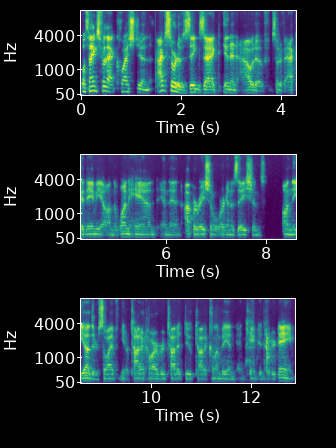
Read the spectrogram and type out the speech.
Well, thanks for that question. I've sort of zigzagged in and out of sort of academia on the one hand and then operational organizations on the other. So I've, you know, taught at Harvard, taught at Duke, taught at Columbia and, and came to Notre Dame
